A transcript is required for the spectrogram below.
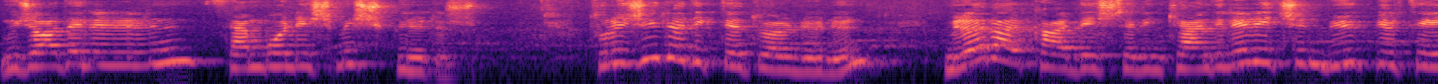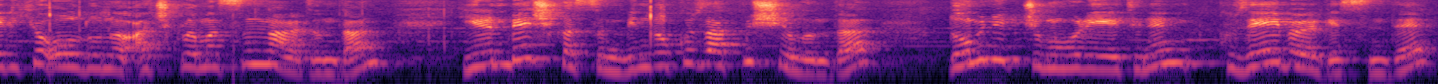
mücadelelerinin sembolleşmiş günüdür. Trujillo diktatörlüğünün Mirabel kardeşlerin kendileri için büyük bir tehlike olduğunu açıklamasının ardından 25 Kasım 1960 yılında Dominik Cumhuriyeti'nin kuzey bölgesinde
